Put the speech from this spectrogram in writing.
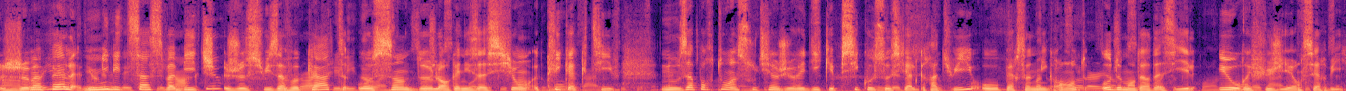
Je m'appelle Milica Svabic. Je suis avocate au sein de l'organisation Click Active. Nous apportons un soutien juridique et psychosocial gratuit aux personnes migrantes, aux demandeurs d'asile et aux réfugiés en Serbie.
